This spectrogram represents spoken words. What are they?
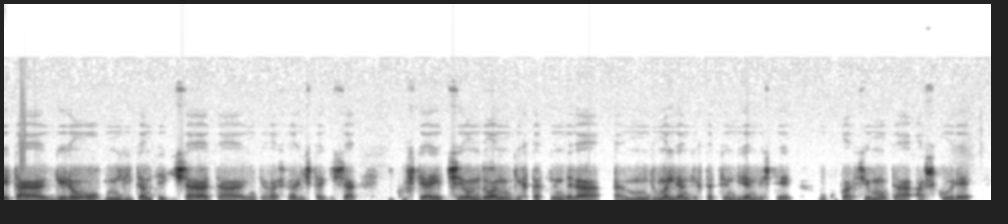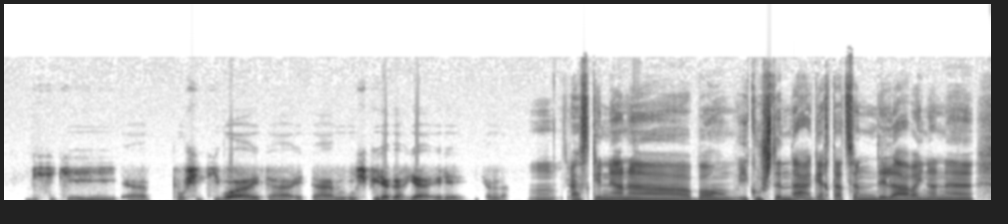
Eta gero, militante gisa eta internazionalista gisa, ikustea etxe ondoan gertatzen dela, mundu mailan gertatzen diren beste okupazio mota asko ere, biziki uh, positiboa eta eta inspiragarria ere izan da. Mm, azkenean, uh, bon, ikusten da, gertatzen dela, baina uh,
